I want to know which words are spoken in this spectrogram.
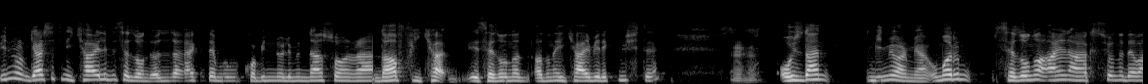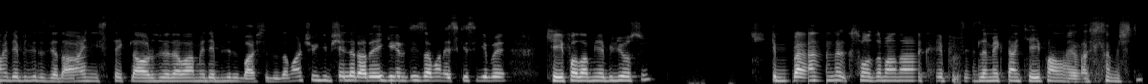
bilmiyorum gerçekten hikayeli bir sezondu. Özellikle bu Kobe'nin ölümünden sonra daha hikaye, sezon adına hikaye birikmişti. Hı hı. O yüzden bilmiyorum yani. Umarım sezonu aynı aksiyonla devam edebiliriz ya da aynı istekle arzuyla devam edebiliriz başladığı zaman. Çünkü bir şeyler araya girdiği zaman eskisi gibi keyif alamayabiliyorsun. Ki ben de son zamanlarda Clippers izlemekten keyif almaya başlamıştım.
